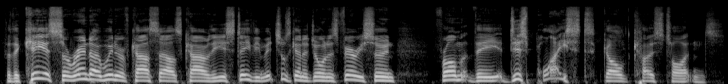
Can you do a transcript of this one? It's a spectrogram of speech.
for the Kia Sorento winner of Car Sales Car of the Year. Stevie Mitchell's going to join us very soon from the displaced Gold Coast Titans.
